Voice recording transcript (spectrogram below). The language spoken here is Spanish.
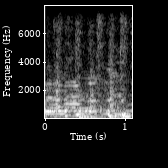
Gracias.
